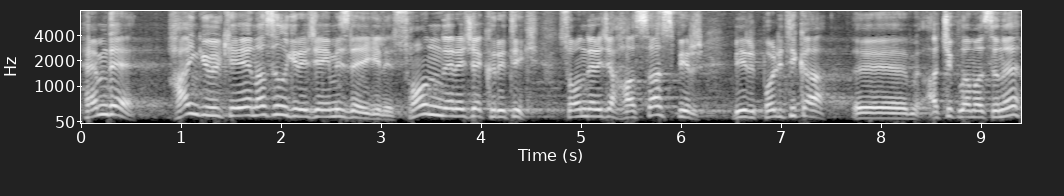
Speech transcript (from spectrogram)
hem de hangi ülkeye nasıl gireceğimizle ilgili son derece kritik, son derece hassas bir bir politika e, açıklamasını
